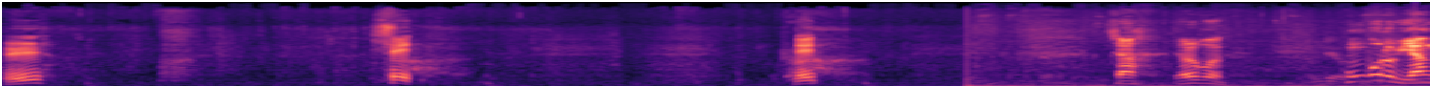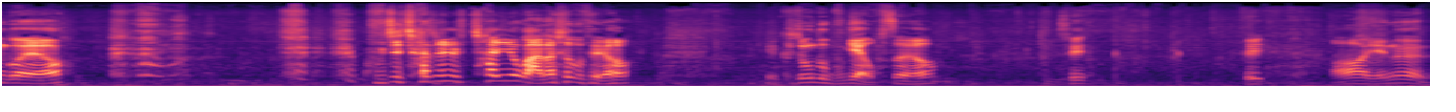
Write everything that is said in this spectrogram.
둘, 셋, 넷. 자, 여러분. 홍보를 위한 거예요. 굳이 찾을, 찾으려고 안 하셔도 돼요. 그 정도 무게 없어요. 셋, 넷. 아, 얘는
